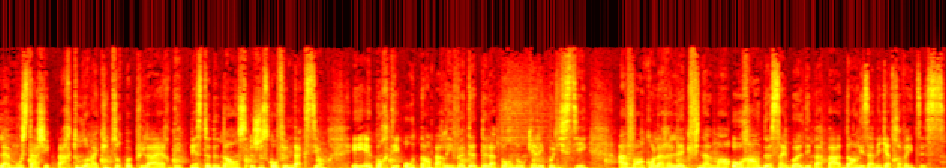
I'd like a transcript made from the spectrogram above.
La moustache est partout dans la culture populaire, des pistes de danse jusqu'aux films d'action, et est portée autant par les vedettes de la porno que les policiers, avant qu'on la relègue finalement au rang de symbole des papas dans les années 90.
